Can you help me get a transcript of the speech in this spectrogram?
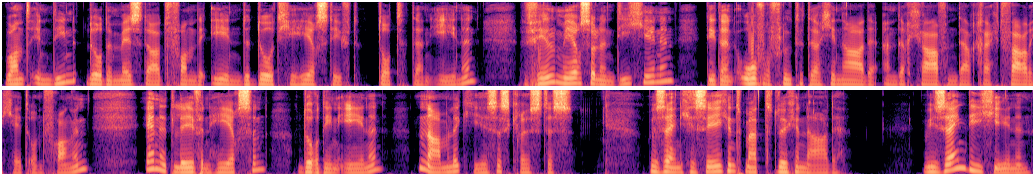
Want indien door de misdaad van de een de dood geheerst heeft tot den ene, veel meer zullen diegenen die den overvloed der genade en der gaven der rechtvaardigheid ontvangen, in het leven heersen door die ene, namelijk Jezus Christus. We zijn gezegend met de genade. Wie zijn diegenen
